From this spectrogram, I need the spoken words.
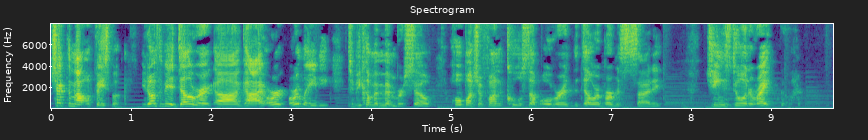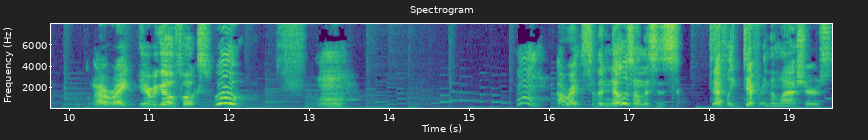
check them out on Facebook. You don't have to be a Delaware uh, guy or, or lady to become a member. So whole bunch of fun, cool stuff over at the Delaware Bourbon Society. Gene's doing it right. All right, here we go, folks. Woo! Mmm. Hmm. All right, so the nose on this is definitely different than last year's.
